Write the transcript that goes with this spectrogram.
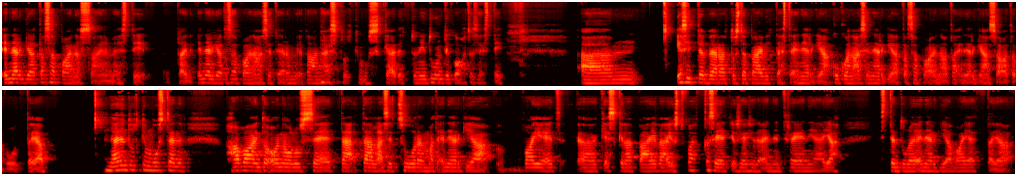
energiatasapainossa on ilmeisesti, tai energiatasapaino on se termi, jota on näissä tutkimuksissa käytetty, niin tuntikohtaisesti. Ja sitten verrattu sitä päivittäistä energia, kokonaisenergiatasapainoa tai energian saatavuutta. Ja näiden tutkimusten havainto on ollut se, että tällaiset suuremmat energiavajeet keskellä päivää, just vaikka se, että jos ei syödä ennen treeniä ja sitten tulee energiavajetta ja,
